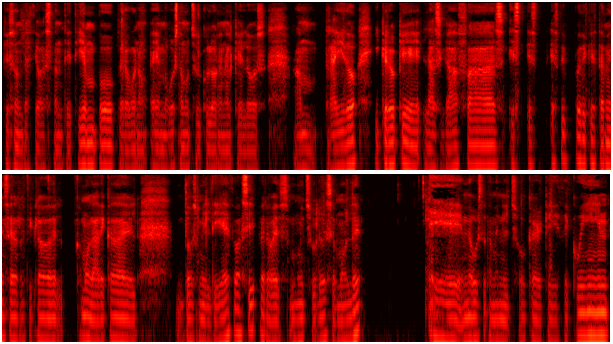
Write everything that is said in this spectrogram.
que son de hace bastante tiempo. Pero bueno, eh, me gusta mucho el color en el que los han traído. Y creo que las gafas, este puede que también sea reciclado del, como la década del 2010 o así, pero es muy chulo ese molde. Eh, me gusta también el choker que dice Queen.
